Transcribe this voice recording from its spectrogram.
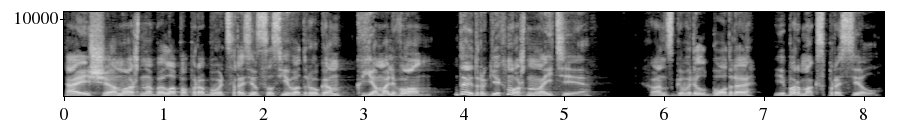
А ещё можно было попробовать сразиться с его другом Кьёма Львом, да и других можно найти. Ханс говорил бодро, и Бармак спросил.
